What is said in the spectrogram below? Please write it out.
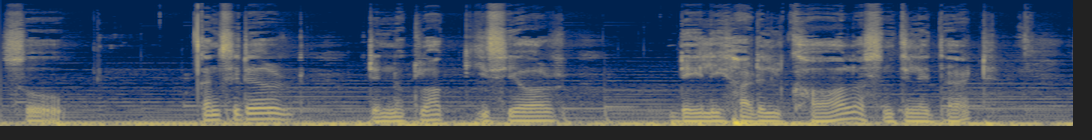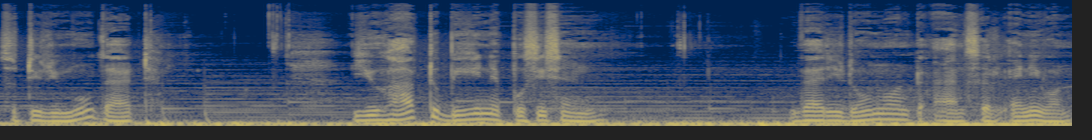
So consider 10 o'clock is your daily huddle call or something like that. So to remove that you have to be in a position where you don't want to answer anyone.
